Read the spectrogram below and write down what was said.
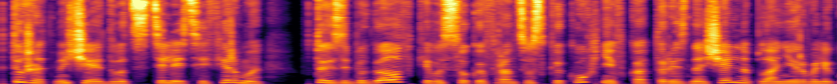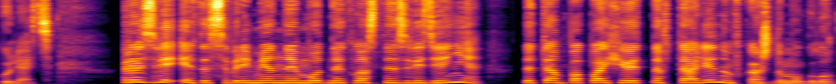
Кто же отмечает двадцатилетие фирмы в той забегаловке высокой французской кухни, в которой изначально планировали гулять? Разве это современное модное классное заведение? Да там попахивает нафталином в каждом углу.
